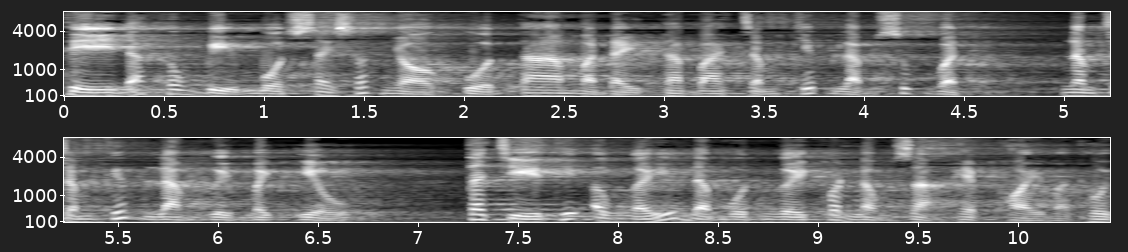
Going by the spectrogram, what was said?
Thì đã không bị một sai sót nhỏ của ta Mà đẩy ta ba trăm kiếp làm súc vật, năm trăm kiếp làm người mệnh yếu. Ta chỉ thấy ông ấy là một người có lòng dạ hẹp hòi mà thôi.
